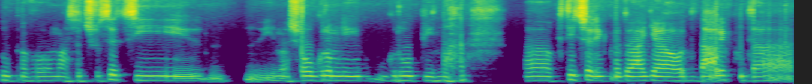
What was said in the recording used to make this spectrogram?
тука во Масачусетс и имаше огромни групи на птичари кои доаѓаа од далеку да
